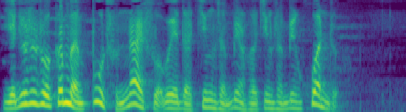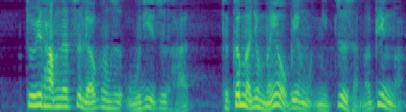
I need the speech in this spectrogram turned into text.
也就是说，根本不存在所谓的精神病和精神病患者，对于他们的治疗更是无稽之谈。这根本就没有病，你治什么病啊？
